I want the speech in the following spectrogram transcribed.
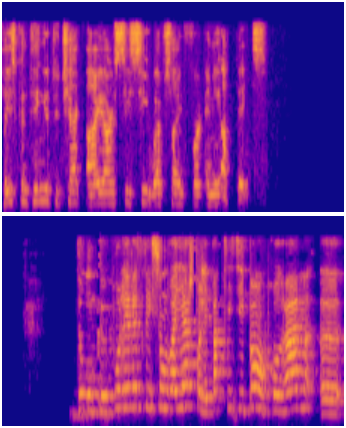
Please continue to check IRCC website for any updates. Donc, euh, pour les restrictions de voyage pour les participants au programme euh,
